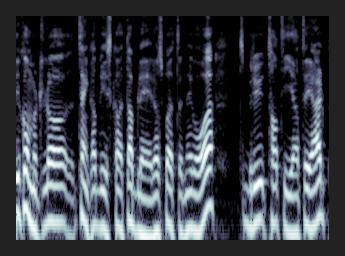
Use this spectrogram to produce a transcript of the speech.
De kommer til å tenke at vi skal etablere oss på dette nivået, ta tida til hjelp,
